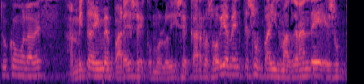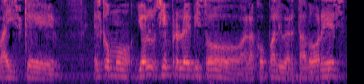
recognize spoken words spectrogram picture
¿Tú cómo la ves? A mí también me parece, como lo dice Carlos, obviamente es un país más grande, es un país que es como, yo siempre lo he visto a la Copa Libertadores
